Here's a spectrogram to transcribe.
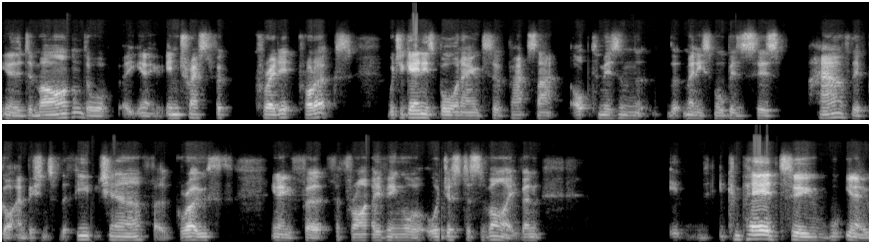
you know demand or you know interest for credit products, which again is born out of perhaps that optimism that, that many small businesses have. They've got ambitions for the future, for growth, you know, for for thriving or or just to survive. And it, compared to you know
